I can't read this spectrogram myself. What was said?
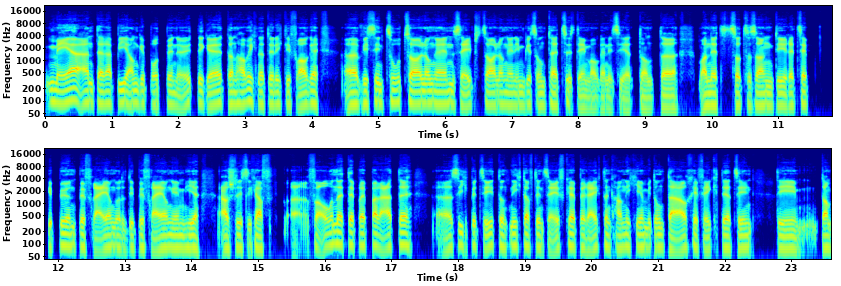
mehr an Therapieangebot benötige, dann habe ich natürlich die Frage, äh, wie sind Zuzahlungen, Selbstzahlungen im Gesundheitssystem organisiert. Und äh, wenn jetzt sozusagen die Rezept Gebührenbefreiung oder die Befreiung eben hier ausschließlich auf äh, verordnete Präparate äh, sich bezieht und nicht auf den Selfcare-Bereich, dann kann ich hier mitunter auch Effekte erzielen, die dann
